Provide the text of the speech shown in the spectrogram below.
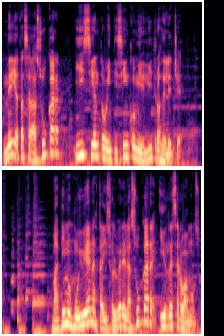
media taza de azúcar y 125 mililitros de leche. Batimos muy bien hasta disolver el azúcar y reservamos.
